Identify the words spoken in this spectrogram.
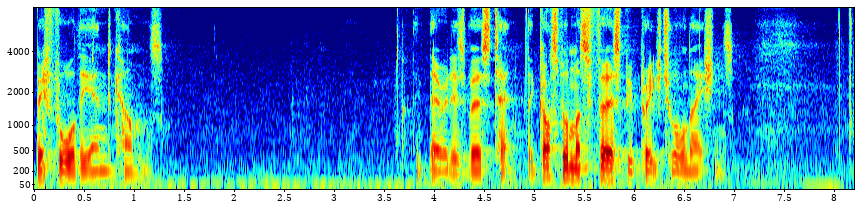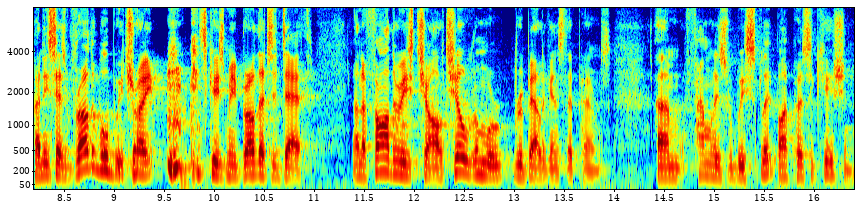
before the end comes. I think there it is, verse 10. The gospel must first be preached to all nations. And he says, Brother will betray, excuse me, brother to death, and a father his child. Children will rebel against their parents. Um, families will be split by persecution.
